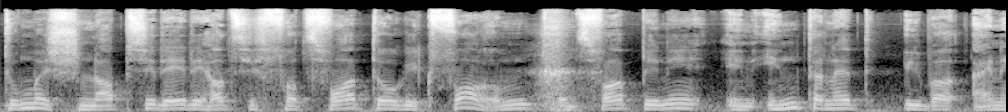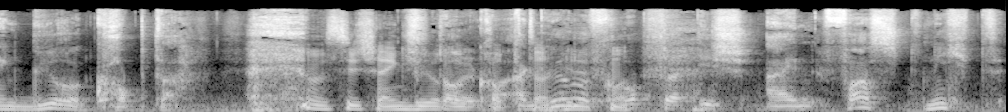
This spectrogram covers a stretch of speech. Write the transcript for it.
dumme Schnapsidee, die hat sich vor zwei Tagen geformt. Und zwar bin ich im Internet über einen Gyrokopter. Was ist ein Gyrokopter? Ein Gyrokopter ist ein fast nicht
